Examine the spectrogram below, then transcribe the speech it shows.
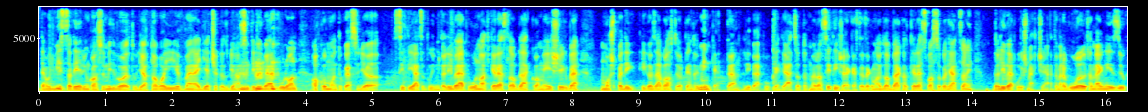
de hogy visszatérjünk azt, hogy mit volt ugye a tavalyi évben egyet csak az ugyan a City Liverpoolon, akkor mondtuk ezt, hogy a City játszott úgy, mint a Liverpool, nagy keresztlabdákkal mélységbe, most pedig igazából az történt, hogy mindketten Liverpoolként játszottak, mert a City is elkezdte ezek a nagy labdákat, keresztpasszokat játszani, de a Liverpool is megcsinálta, mert a gólt, ha megnézzük,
